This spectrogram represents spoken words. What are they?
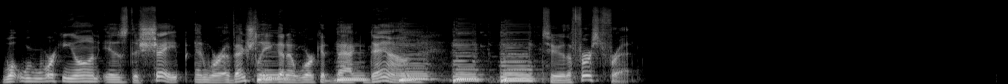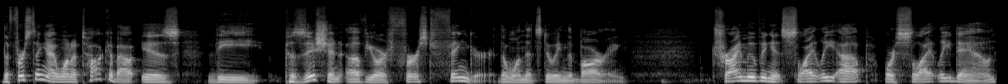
What we're working on is the shape, and we're eventually mm. going to work it back mm. down to the first fret. The first thing I want to talk about is the position of your first finger, the one that's doing the barring try moving it slightly up or slightly down,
